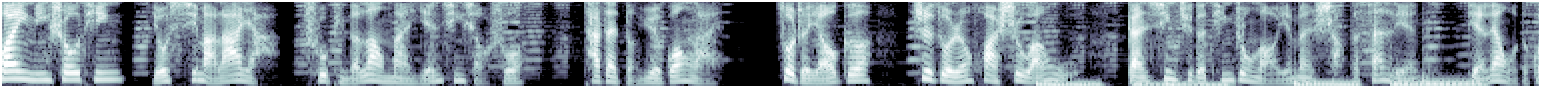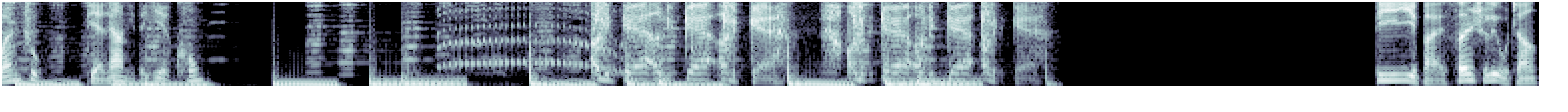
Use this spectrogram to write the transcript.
欢迎您收听由喜马拉雅出品的浪漫言情小说《他在等月光来》，作者：姚哥，制作人：画师晚舞。感兴趣的听众老爷们，赏个三连，点亮我的关注，点亮你的夜空。第一百三十六章，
